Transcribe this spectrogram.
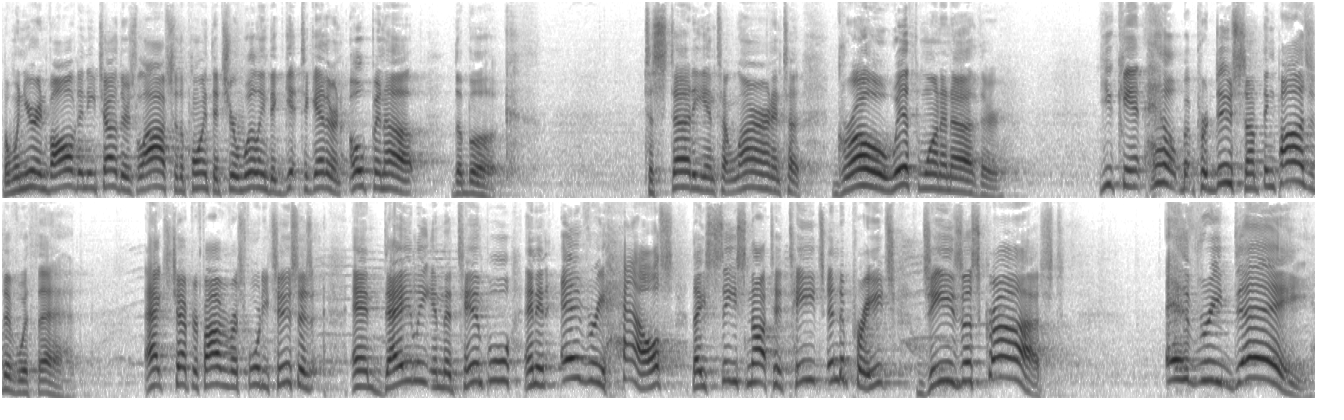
But when you're involved in each other's lives to the point that you're willing to get together and open up the book, to study and to learn and to grow with one another, you can't help but produce something positive with that. Acts chapter 5 and verse 42 says, And daily in the temple and in every house they cease not to teach and to preach Jesus Christ. Every day.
